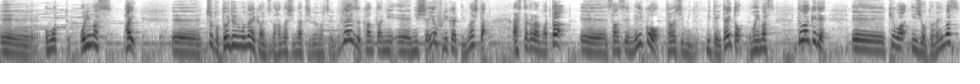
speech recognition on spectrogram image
えー、思っております。はいえー、ちょっとどいどりもない感じの話になってしまいましたけどとりあえず簡単に、えー、2試合を振り返ってみました。明日からまた、えー、3戦目以降楽しみに見ていたいと思います。というわけで、えー、今日は以上となります。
